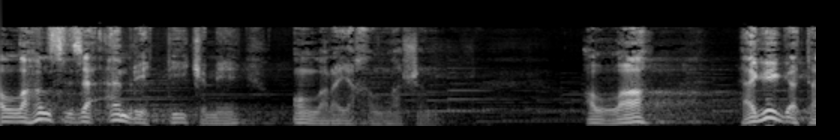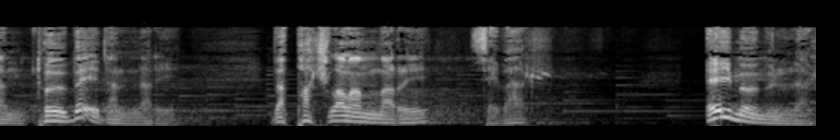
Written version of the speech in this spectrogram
Allahın sizə əmr etdiyi kimi onlara yaxınlaşın. Allah həqiqətən tövbə edənləri və paklananları sevər. Ey möminlər!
